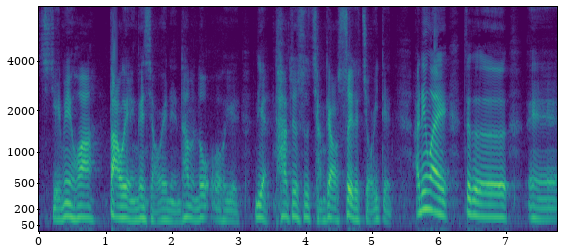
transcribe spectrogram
姐妹花大威廉跟小威廉，他们都哦也厉害，他就是强调睡得久一点啊。另外这个呃、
